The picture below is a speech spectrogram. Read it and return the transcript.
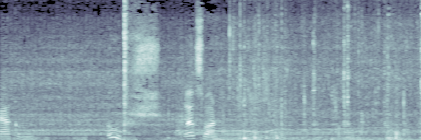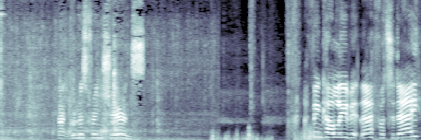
Car coming. Ooh, close one. Thank goodness for insurance. I think I'll leave it there for today.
